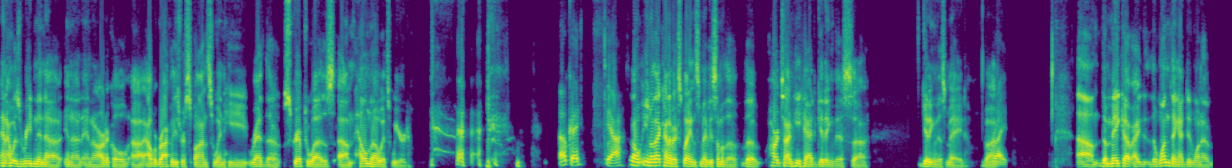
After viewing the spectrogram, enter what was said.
And I was reading in a in, a, in an article, uh, Albert Broccoli's response when he read the script was, um, "Hell no, it's weird." Okay. Yeah. So you know that kind of explains maybe some of the the hard time he had getting this uh, getting this made. But right. um the makeup I, the one thing i did want to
